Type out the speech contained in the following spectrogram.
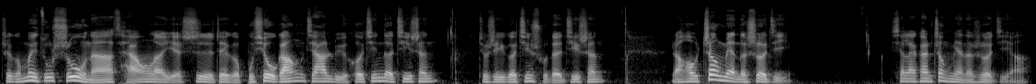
这个魅族十五呢，采用了也是这个不锈钢加铝合金的机身，就是一个金属的机身。然后正面的设计，先来看正面的设计啊。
